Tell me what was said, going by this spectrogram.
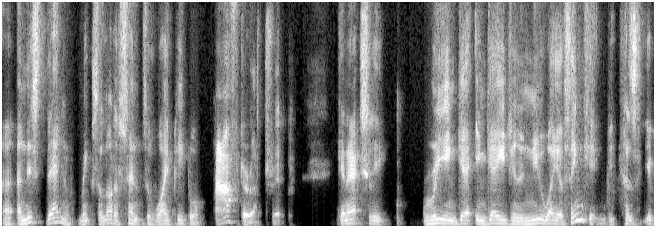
Uh, and this then makes a lot of sense of why people after a trip can actually re-engage in a new way of thinking because you've,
